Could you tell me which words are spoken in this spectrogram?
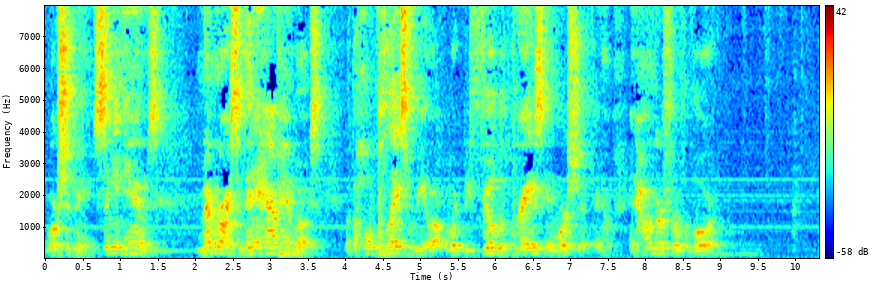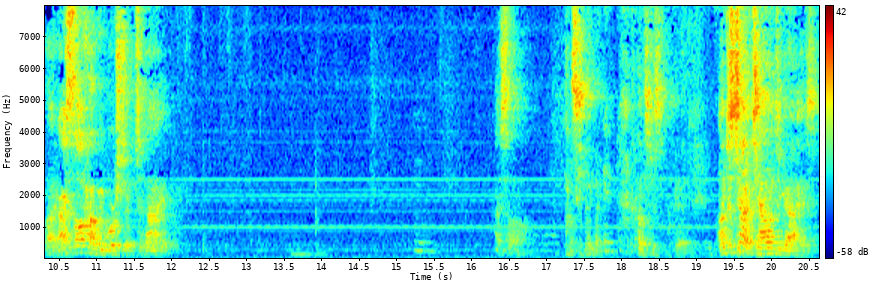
worshiping, singing hymns, memorizing. They didn't have hymn books, but the whole place would be, uh, would be filled with praise and worship and, and hunger for the Lord. Like, I saw how we worship tonight. I saw. I was kidding. Just, I'm just trying to challenge you guys.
